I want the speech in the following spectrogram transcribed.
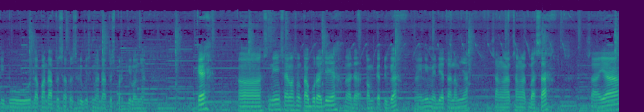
1800 atau 1900 per kilonya. Oke uh, sini saya langsung tabur aja ya ada tomcat juga. Nah ini media tanamnya sangat-sangat basah. Saya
